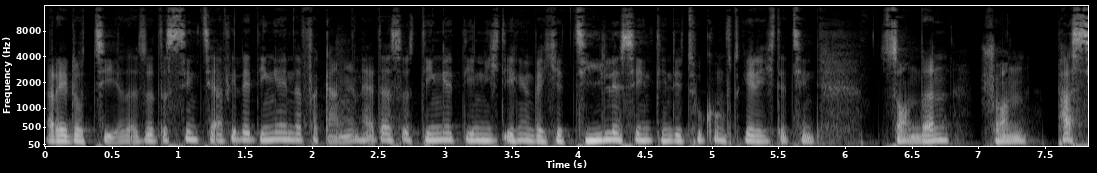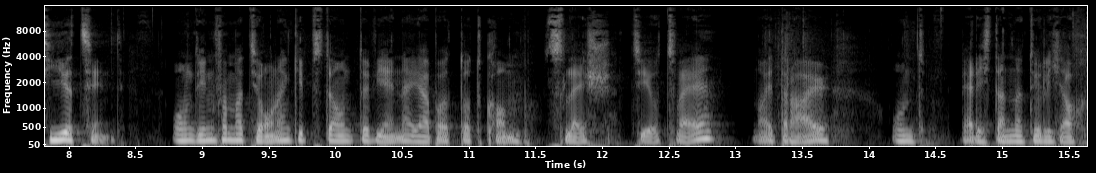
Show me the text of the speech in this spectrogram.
reduziert. Also das sind sehr viele Dinge in der Vergangenheit, also Dinge, die nicht irgendwelche Ziele sind, die in die Zukunft gerichtet sind, sondern schon passiert sind. Und Informationen gibt es da unter viennaairbot.com slash CO2 neutral und werde ich dann natürlich auch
